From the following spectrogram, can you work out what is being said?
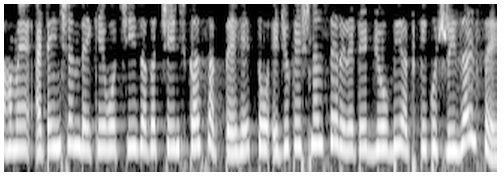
हमें अटेंशन देके वो चीज़ अगर चेंज कर सकते हैं तो एजुकेशनल से रिलेटेड जो भी आपके कुछ रिजल्ट्स है,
